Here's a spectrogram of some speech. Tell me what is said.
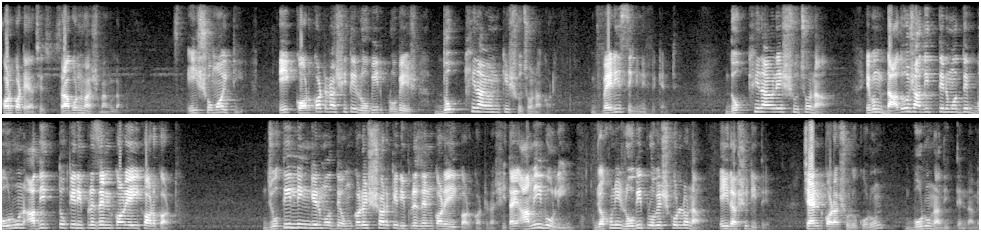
কর্কটে আছে, শ্রাবণ মাস বাংলা। এই সময়টি, এই কর্কট রাশিতে রবির প্রবেশ দক্ষিণায়নকে সূচনা করে ভেরি সিগনিফিক্যান্ট দক্ষিণায়নের সূচনা এবং দ্বাদশ আদিত্যের মধ্যে বরুণ আদিত্যকে রিপ্রেজেন্ট করে এই কর্কট। জ্যোতির্লিঙ্গের মধ্যে ওঙ্কারেশ্বরকে রিপ্রেজেন্ট করে এই কর্কট রাশি। তাই আমি বলি, যখনই রবি প্রবেশ করল না, এই রাশিটিতে চ্যান্ট করা শুরু করুন। বরুণ আদিত্যের নামে।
